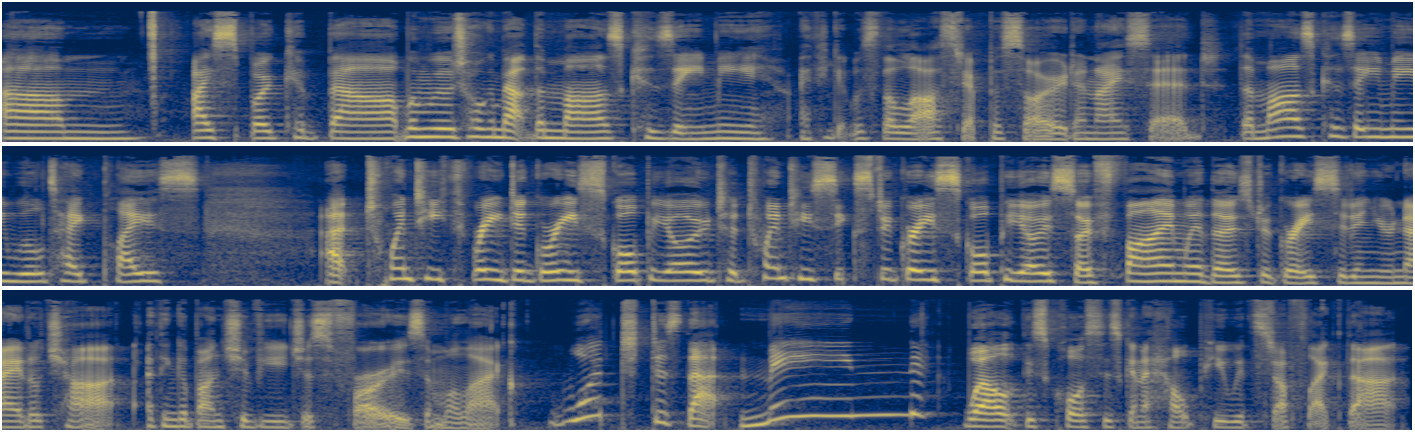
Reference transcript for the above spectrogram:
um, I spoke about when we were talking about the Mars Cazimi, I think it was the last episode, and I said the Mars Cazimi will take place at 23 degrees Scorpio to 26 degrees Scorpio. So find where those degrees sit in your natal chart. I think a bunch of you just froze and were like, what does that mean? Well, this course is going to help you with stuff like that.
